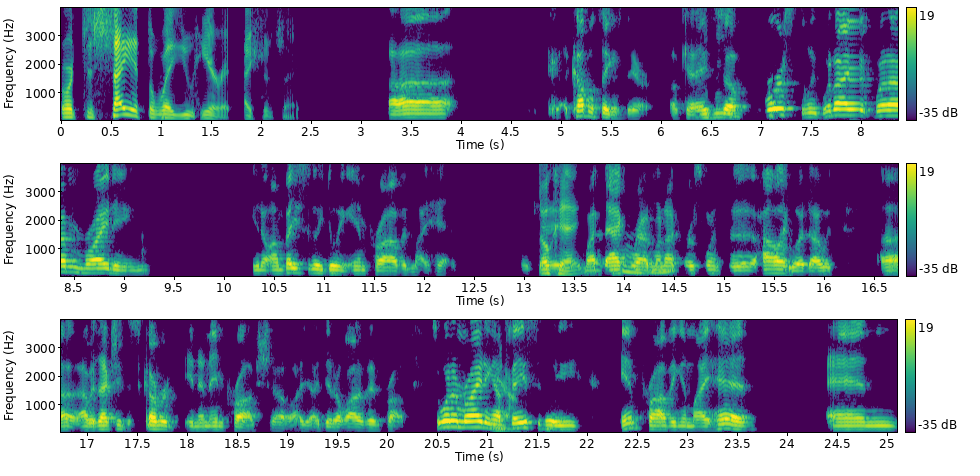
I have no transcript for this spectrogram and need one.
or to say it the way you hear it i should say uh, a couple things there. Okay, Mhm. so first, when I when I'm writing, you know, I'm basically doing improv in my head. Okay. My background when I first went to Hollywood, I was uh, I was actually discovered in an improv show. I, I did a lot of improv. So when I'm writing, I'm basically improving in my head, and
